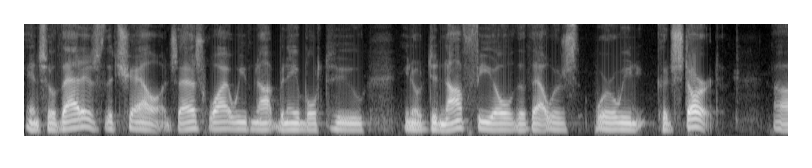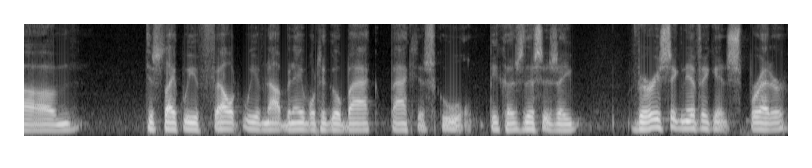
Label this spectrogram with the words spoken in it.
And so that is the challenge. That's why we've not been able to, you know, did not feel that that was where we could start. Um, just like we've felt we have not been able to go back back to school because this is a very significant spreader.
